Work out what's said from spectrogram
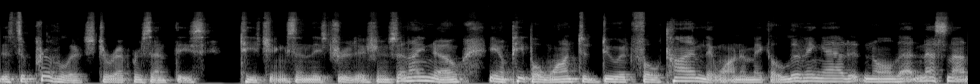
It's a privilege to represent these teachings and these traditions. And I know, you know, people want to do it full time. They want to make a living at it and all that. And that's not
